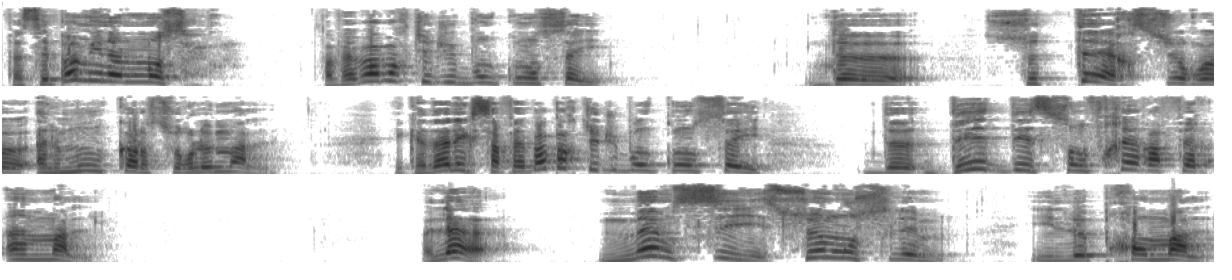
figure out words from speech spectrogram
Enfin, c'est pas minan nusr. Ça fait pas partie du bon conseil de se taire sur euh, al-munkar, sur le mal. Et kadalik, ça fait pas partie du bon conseil de d'aider son frère à faire un mal. Là, même si ce musulman, il le prend mal,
